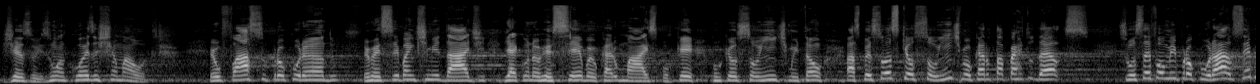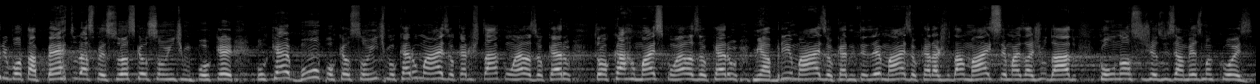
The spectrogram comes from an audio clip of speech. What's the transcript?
Jesus. Uma coisa chama a outra. Eu faço procurando, eu recebo a intimidade, e aí quando eu recebo eu quero mais. Por quê? Porque eu sou íntimo. Então, as pessoas que eu sou íntimo, eu quero estar perto delas. Se você for me procurar, eu sempre vou estar perto das pessoas que eu sou íntimo, porque porque é bom, porque eu sou íntimo, eu quero mais, eu quero estar com elas, eu quero trocar mais com elas, eu quero me abrir mais, eu quero entender mais, eu quero ajudar mais, ser mais ajudado. Com o nosso Jesus é a mesma coisa.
